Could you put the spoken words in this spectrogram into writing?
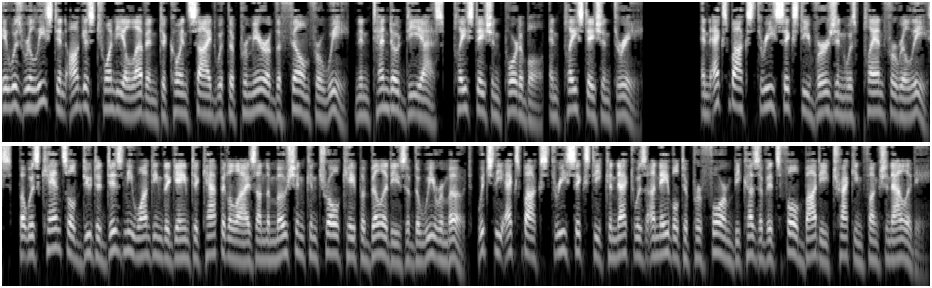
It was released in August 2011 to coincide with the premiere of the film for Wii, Nintendo DS, PlayStation Portable, and PlayStation 3. An Xbox 360 version was planned for release, but was cancelled due to Disney wanting the game to capitalize on the motion control capabilities of the Wii Remote, which the Xbox 360 Kinect was unable to perform because of its full body tracking functionality.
